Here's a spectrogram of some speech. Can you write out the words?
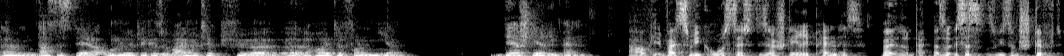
Ähm, das ist der unnötige Survival-Tipp für äh, heute von mir. Der Steri-Pen. Ah, okay. Weißt du, wie groß das, dieser Steri-Pen ist? Weil, also ist es wie so ein Stift?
